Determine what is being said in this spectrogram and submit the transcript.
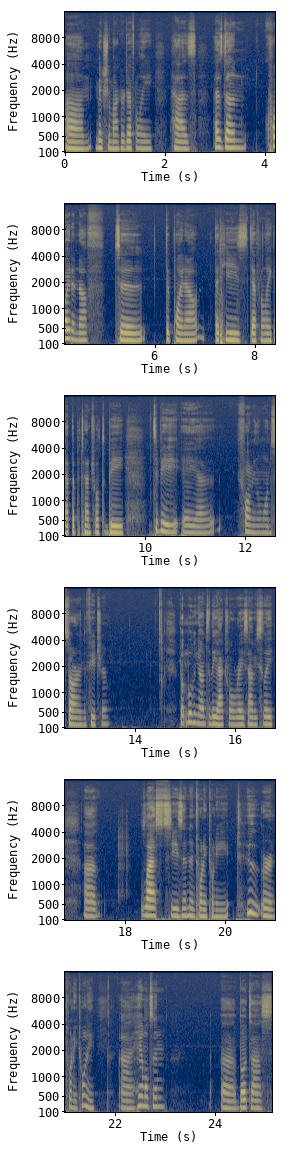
Um, Mick Schumacher definitely has has done quite enough to to point out that he's definitely got the potential to be to be a uh, Formula One star in the future. But moving on to the actual race, obviously, uh, last season in 2022 or in 2020, uh, Hamilton, uh, Bottas,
